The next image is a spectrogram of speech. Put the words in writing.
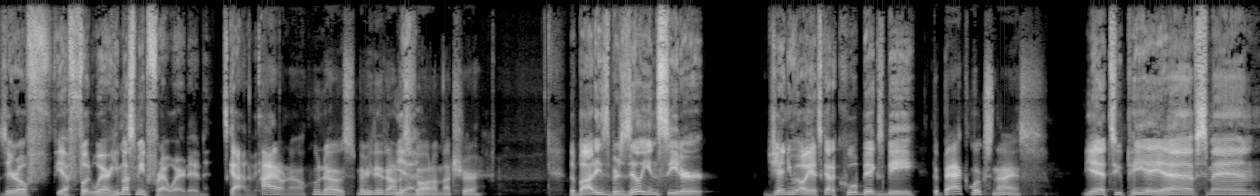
Zero, f- yeah, footwear. He must mean fretwear, dude. It's gotta be. I don't know. Who knows? Maybe he did it on Yeah. his phone. I'm not sure. The body's Brazilian cedar, genuine. Oh yeah, it's got a cool Bigsby. The back looks nice. Yeah, two PAFs, man.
